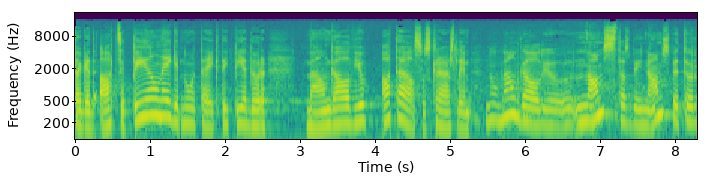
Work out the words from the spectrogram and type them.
tagad aci pilnīgi noteikti piedura melngalvju attēls uz krēsliem. Nu, Melngalvju nams, tas bija nams, bet tur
